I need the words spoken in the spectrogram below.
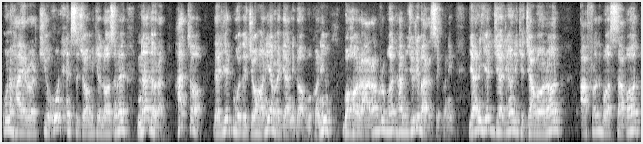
اون هایرارکی و اون انسجامی که لازمه ندارن. حتی در یک بود جهانی هم اگر نگاه بکنیم بهار عرب رو باید همینجوری بررسی کنیم. یعنی یک جریانی که جوانان افراد با سواد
